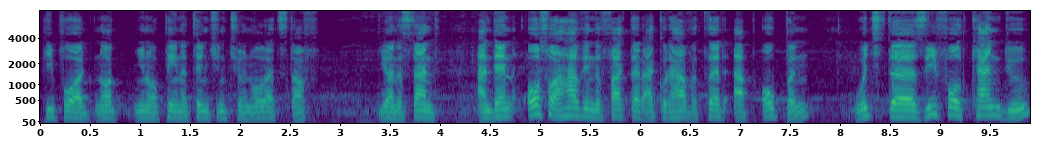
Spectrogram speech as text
people are not, you know, paying attention to and all that stuff. You understand? And then also having the fact that I could have a third app open, which the Z Fold can do,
